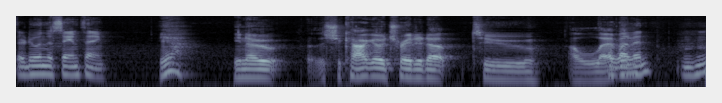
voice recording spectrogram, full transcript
They're doing the same thing. Yeah. You know, Chicago traded up to 11, 11. Mm-hmm.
